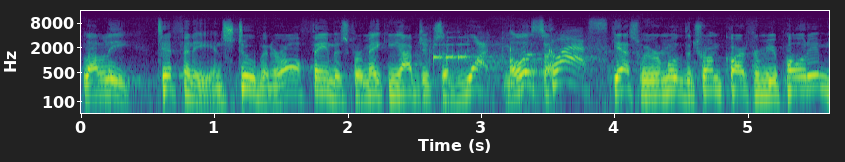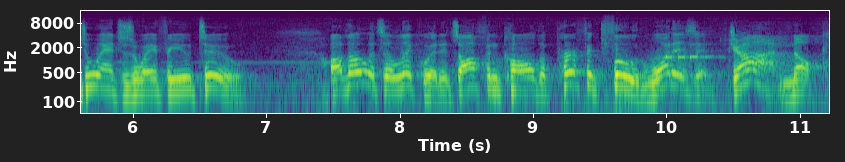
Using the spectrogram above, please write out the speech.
Lalique, Tiffany, and Steuben are all famous for making objects of what? Melissa? Glass. Yes, we removed the trump card from your podium. Two answers away for you, too. Although it's a liquid, it's often called the perfect food. What is it? John? Milk.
